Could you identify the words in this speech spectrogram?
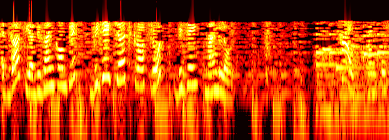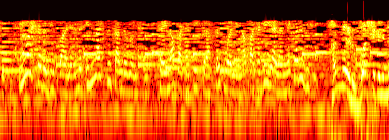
at Garcia Design Complex, Bejai Church Cross Road, Bejai, Mangalore. Hi, I'm Kushi. You are Shada Deepali and the industry Chandravanshi. China Pataki crafters Valina Pataki Yalanne ಹನ್ನೆರಡು ವರ್ಷಗಳಿಂದ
